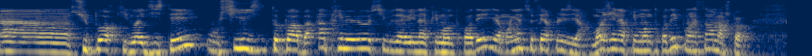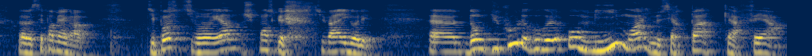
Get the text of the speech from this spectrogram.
un support qui doit exister ou s'il n'existe pas, bah, imprimez-le si vous avez une imprimante 3D, il y a moyen de se faire plaisir. Moi j'ai une imprimante 3D, pour l'instant elle ne marche pas. Euh, c'est pas bien grave. Petit poste, si vous regardes, je pense que tu vas rigoler. Euh, donc du coup, le Google Home Mini, moi, il ne me sert pas qu'à faire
